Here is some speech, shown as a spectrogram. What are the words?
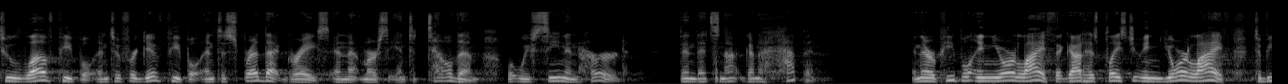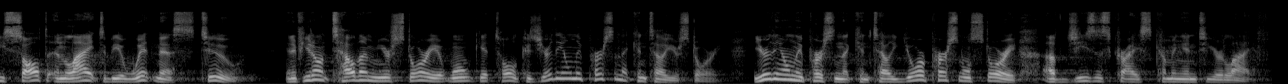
to love people and to forgive people and to spread that grace and that mercy and to tell them what we've seen and heard, then that's not going to happen. And there are people in your life that God has placed you in your life to be salt and light, to be a witness to. And if you don't tell them your story, it won't get told because you're the only person that can tell your story. You're the only person that can tell your personal story of Jesus Christ coming into your life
